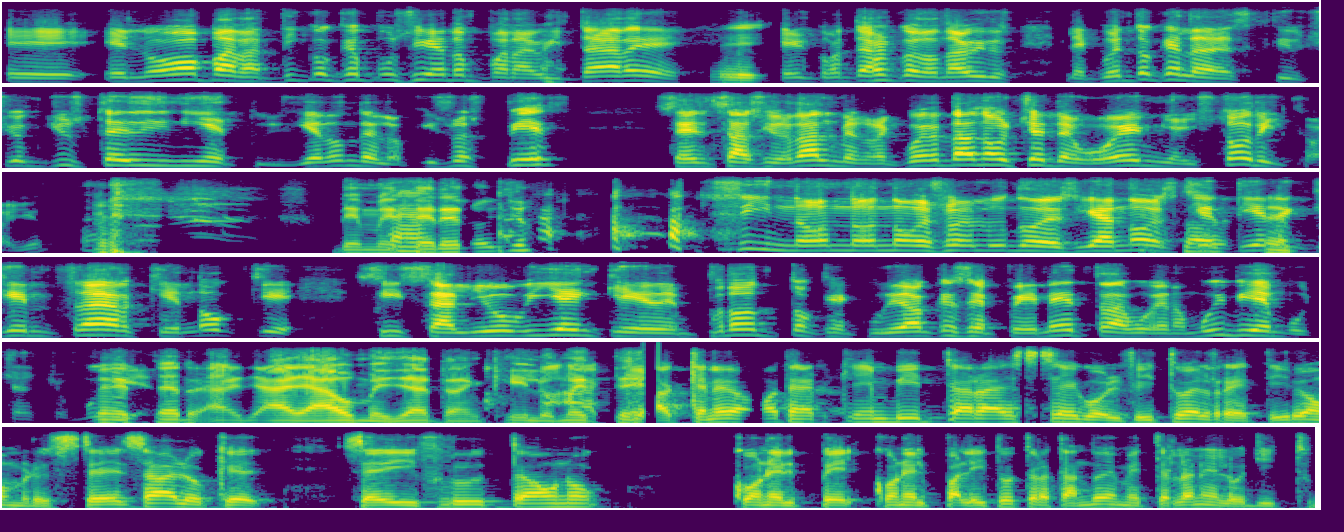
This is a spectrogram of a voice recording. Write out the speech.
eh, el nuevo aparatico que pusieron para evitar eh, el contagio del coronavirus. Le cuento que la descripción que usted y Nieto hicieron de lo que hizo Speed, sensacional. Me recuerda noches de bohemia histórica. ¿yo? ¿De meter el hoyo? Sí, no, no, no, eso el uno decía, no, es que tiene que entrar, que no, que si salió bien, que de pronto, que cuidado que se penetra. Bueno, muy bien, muchachos. Muy bien. Ya, ya, hombre, ya, tranquilo. ¿A, mete. ¿A qué le vamos a tener que invitar a ese golfito del retiro, hombre? Usted sabe lo que se disfruta uno con el, con el palito tratando de meterla en el hoyito.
